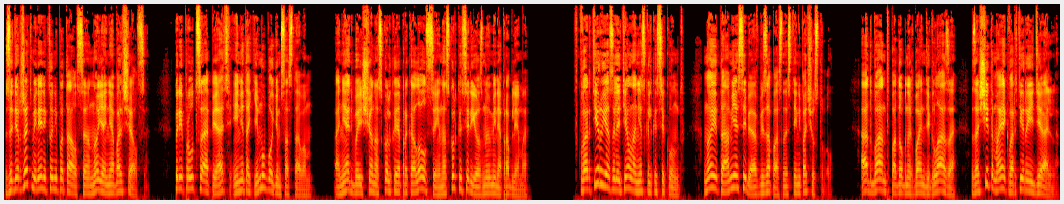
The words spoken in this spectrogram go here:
Задержать меня никто не пытался, но я не обольщался. Припрутся опять, и не таким убогим составом. Понять бы еще, насколько я прокололся и насколько серьезны у меня проблемы. В квартиру я залетел на несколько секунд, но и там я себя в безопасности не почувствовал. От банд, подобных банде Глаза, защита моей квартиры идеальна.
